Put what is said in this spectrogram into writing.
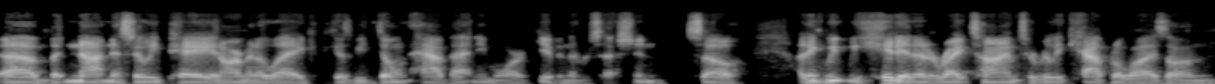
um, but not necessarily pay an arm and a leg because we don't have that anymore given the recession. So I think we, we hit it at a right time to really capitalize on,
